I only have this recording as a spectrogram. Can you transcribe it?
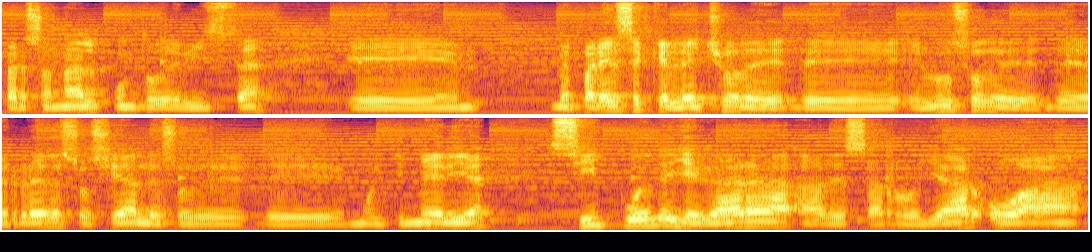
personal punto de vista. Eh, me parece que el hecho de, el uso de, redes sociales o de, multimedia sí puede llegar a, desarrollar o a,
